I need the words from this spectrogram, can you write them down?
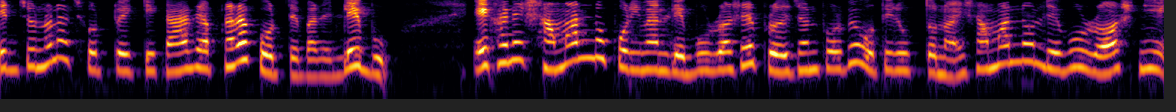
এর জন্য না ছোট্ট একটি কাজ আপনারা করতে পারেন, লেবু। এখানে সামান্য পরিমাণ লেবুর রসের প্রয়োজন পড়বে, অতিরিক্ত নয়। সামান্য লেবুর রস নিয়ে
